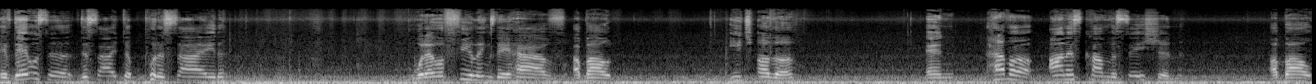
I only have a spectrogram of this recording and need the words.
If they was to decide to put aside whatever feelings they have about each other and have an honest conversation about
